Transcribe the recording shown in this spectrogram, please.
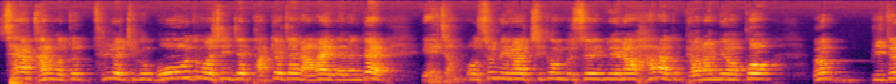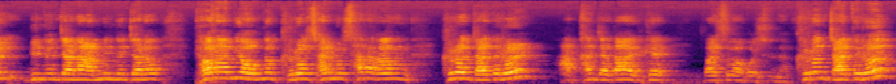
생각하는 것도 틀려지고 모든 것이 이제 바뀌어져 나가야 되는데 예전 모습이나 지금 모습이나 하나도 변함이 없고 어? 믿을 믿는 자나 안 믿는 자나 변함이 없는 그런 삶을 살아가는 그런 자들을 악한 자다 이렇게 말씀하고 있습니다. 그런 자들은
